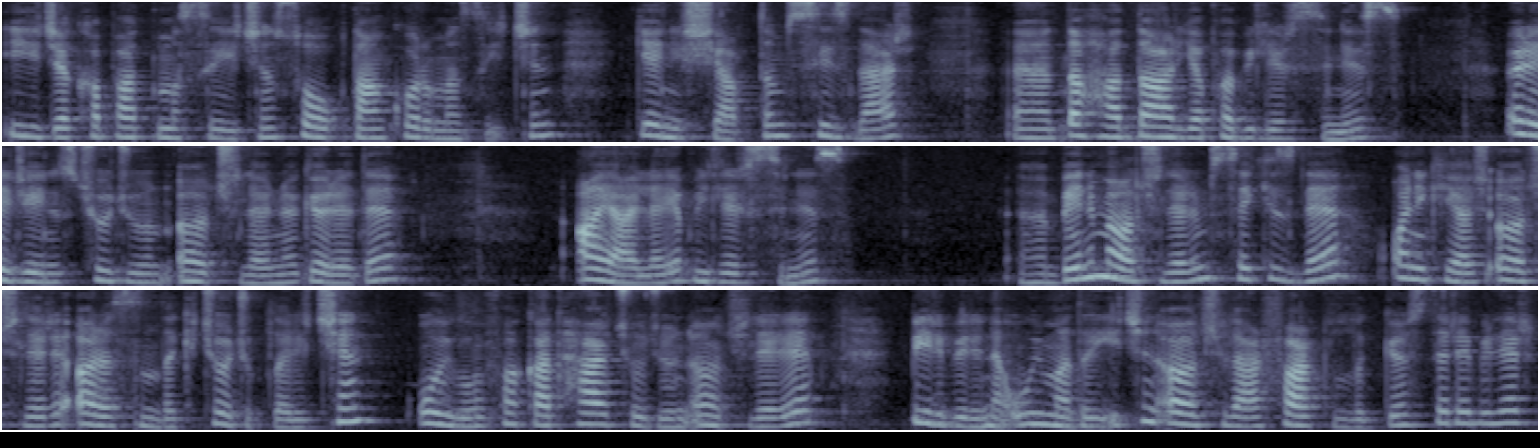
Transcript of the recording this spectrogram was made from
iyice kapatması için, soğuktan koruması için geniş yaptım. Sizler e, daha dar yapabilirsiniz. Öreceğiniz çocuğun ölçülerine göre de ayarlayabilirsiniz. E, benim ölçülerim 8 ile 12 yaş ölçüleri arasındaki çocuklar için uygun. Fakat her çocuğun ölçüleri birbirine uymadığı için ölçüler farklılık gösterebilir.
